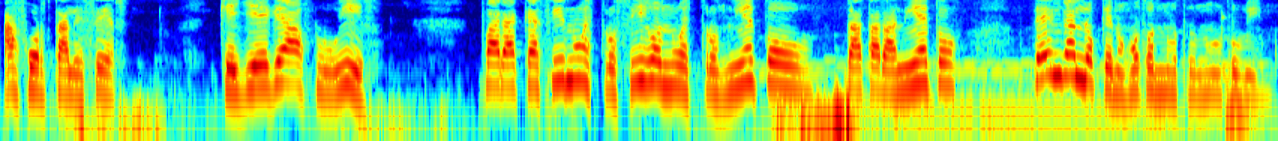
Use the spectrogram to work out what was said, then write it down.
a fortalecer, que llegue a fluir, para que así nuestros hijos, nuestros nietos, tataranietos, tengan lo que nosotros no, tuvimos.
